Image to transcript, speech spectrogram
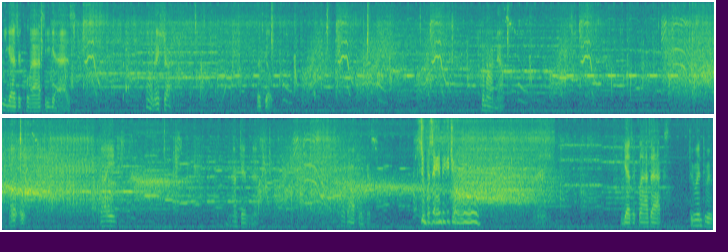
You guys are classy guys. Oh, nice shot. Let's go. Come on now. Uh-oh. Bye. Not getting it. Fuck off, Lucas. Super Saiyan Pikachu! You guys are class acts. Through and through.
